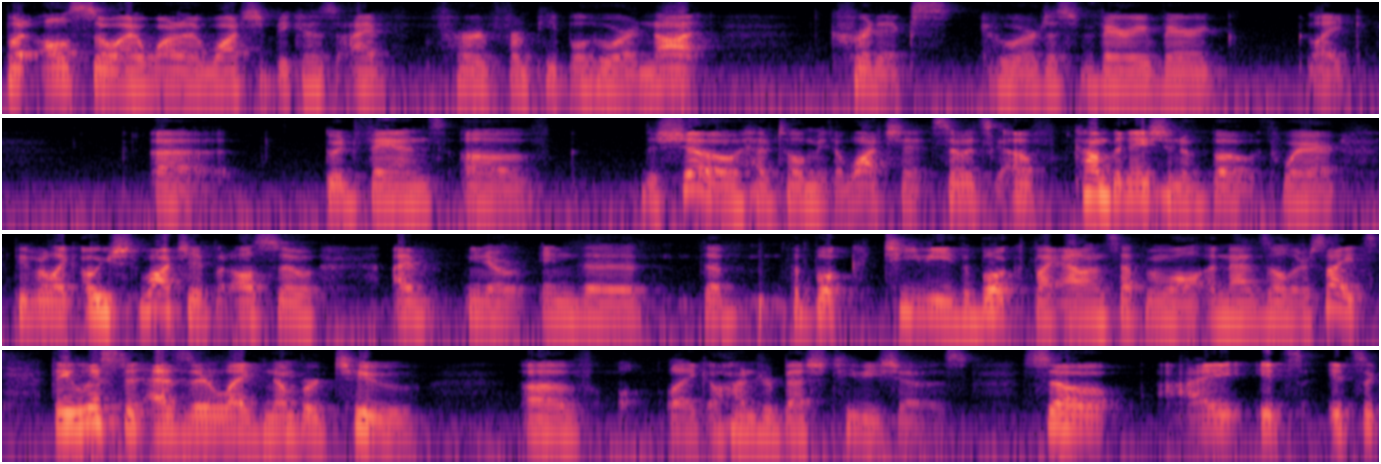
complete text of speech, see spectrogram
but also I want to watch it because I've heard from people who are not critics who are just very very like uh, good fans of the show have told me to watch it. So it's a combination of both, where people are like, "Oh, you should watch it," but also I've you know in the the the book TV, the book by Alan Sepinwall and Matt Zoller Seitz, they list it as their like number two of like hundred best TV shows. So I it's it's a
